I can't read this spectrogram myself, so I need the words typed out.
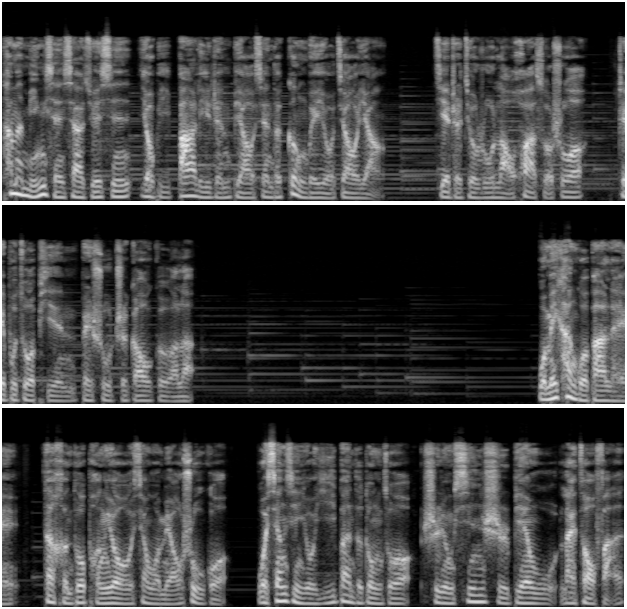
他们明显下决心要比巴黎人表现得更为有教养。接着，就如老话所说。这部作品被束之高阁了。我没看过芭蕾，但很多朋友向我描述过。我相信有一半的动作是用新式编舞来造反。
